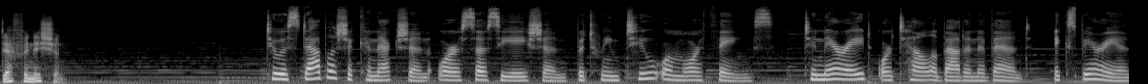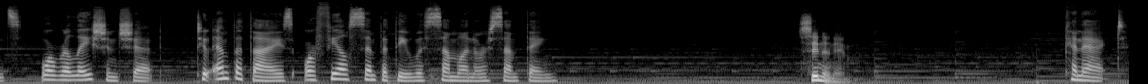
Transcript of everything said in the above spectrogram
Definition. To establish a connection or association between two or more things, to narrate or tell about an event, experience, or relationship, to empathize or feel sympathy with someone or something. Synonym Connect,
